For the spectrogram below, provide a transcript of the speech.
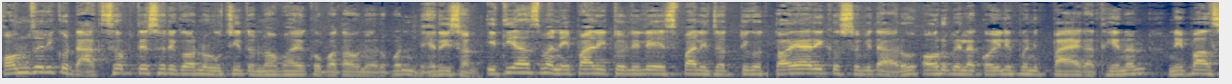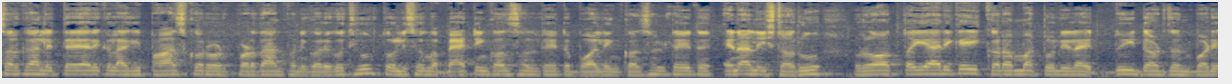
कमजोरीको ढाकछोप त्यसरी गर्नु उचित नभएको बताउनेहरू पनि धेरै छन्। इतिहासमा नेपाली टोलीले यसपालि जतिको तयारीको सुविधाहरू अरू बेला कहिले पनि पाएका थिएनन्। नेपाल सरकारले तयारीको लागि पाँच करोड प्रदान पनि गरेको थियो। टोलीसँग ब्याटिङ कन्सल्टेन्ट बलिङ कन्सल्टेन्ट एनालिस्टहरू र तयारीकै क्रममा टोलीलाई दुई दर्जन बढी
